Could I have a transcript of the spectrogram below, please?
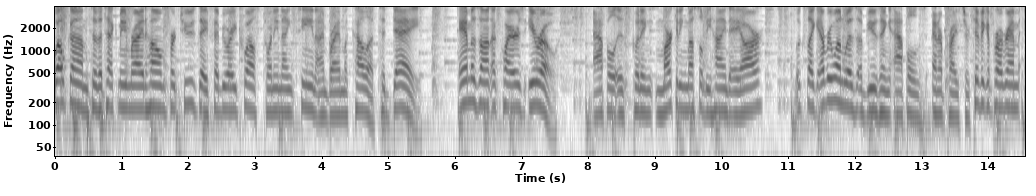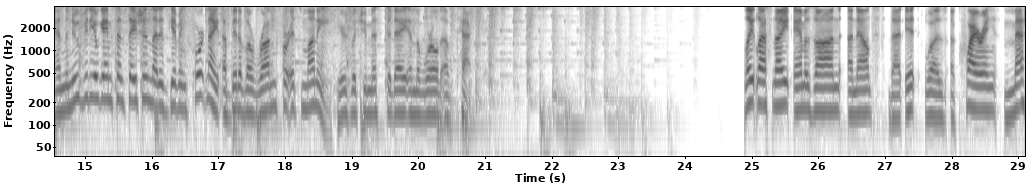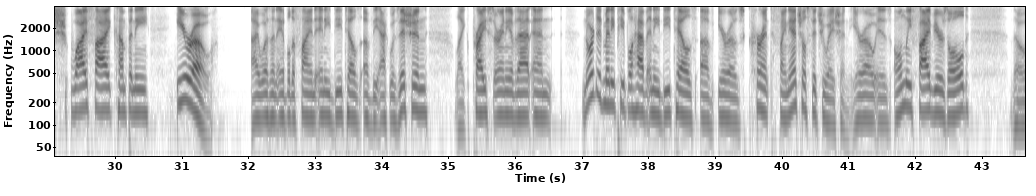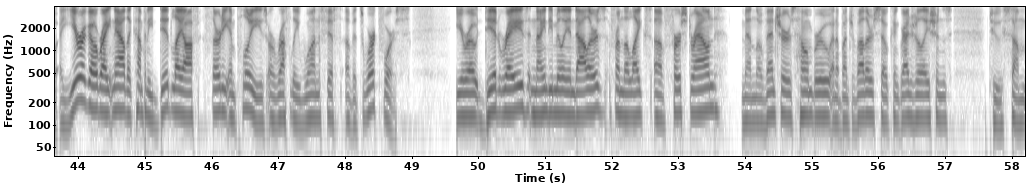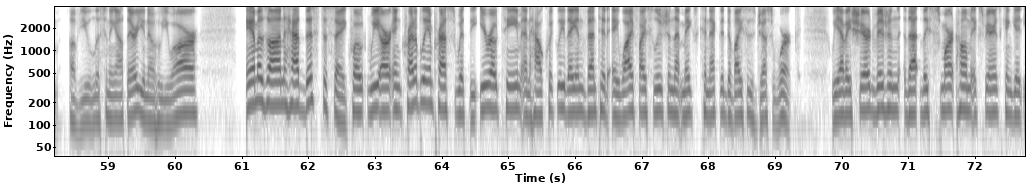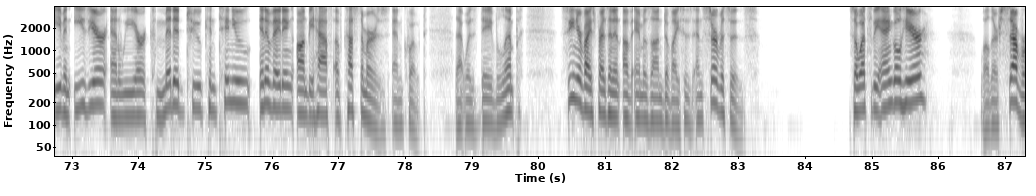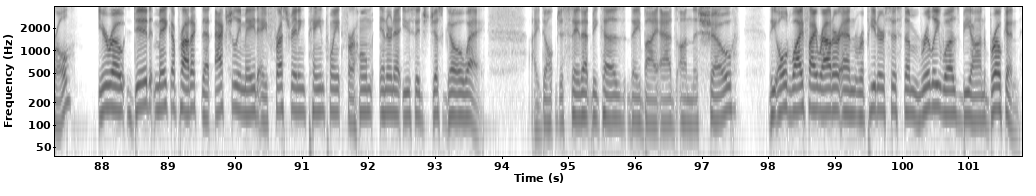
Welcome to the Techmeme Ride Home for Tuesday, February 12th, 2019. I'm Brian McCullough. Today, Amazon acquires Eero. Apple is putting marketing muscle behind AR. Looks like everyone was abusing Apple's enterprise certificate program and the new video game sensation that is giving Fortnite a bit of a run for its money. Here's what you missed today in the world of tech. Late last night, Amazon announced that it was acquiring mesh Wi Fi company Eero. I wasn't able to find any details of the acquisition, like price or any of that, and nor did many people have any details of Eero's current financial situation. Eero is only five years old, though a year ago, right now, the company did lay off 30 employees, or roughly one fifth of its workforce. Eero did raise $90 million from the likes of First Round, Menlo Ventures, Homebrew, and a bunch of others. So, congratulations to some of you listening out there. You know who you are. Amazon had this to say, quote, "We are incredibly impressed with the Eero team and how quickly they invented a Wi-Fi solution that makes connected devices just work. We have a shared vision that the smart home experience can get even easier and we are committed to continue innovating on behalf of customers." End quote. That was Dave Limp, Senior Vice President of Amazon Devices and Services. So what's the angle here? Well, there's several. Eero did make a product that actually made a frustrating pain point for home internet usage just go away. I don't just say that because they buy ads on this show. The old Wi Fi router and repeater system really was beyond broken.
